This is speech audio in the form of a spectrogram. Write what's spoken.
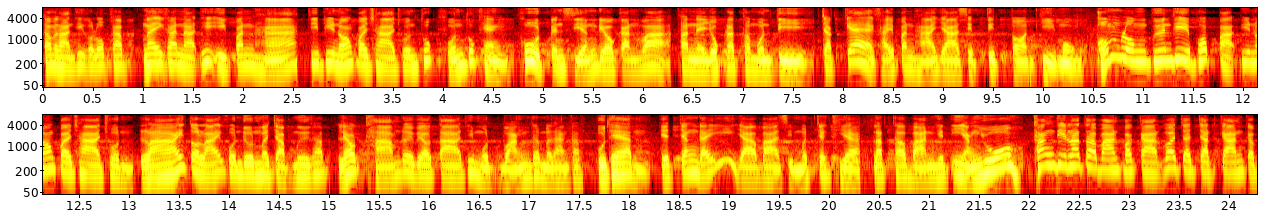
ท่านประธานที่เคารพครับ ในขณะที่อีกปัญหาที่พี่น้องประชาชนทุกหนทุกแห่งพูดเป็นเสียงเดียวกันว่า ท่านนายกรัฐมนตรีจะแก้ไขปัญหายาเสพติดตอนกี่โมง ผมลงพื้นที่พบปะพี่น้องประชาชน หลายต่อหลายคนเดินมาจับมือครับ แล้วถามด้วยแววตาที่หมดหวังท่านประธานครับ ผู้แทนเฮ็ดจังไดยาบ้าสิมดจักเทีย รัฐบาลเฮ็ดอีหยังอยู่ทั้งที่รัฐบาลประกาศว่าจะจัดการกับ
